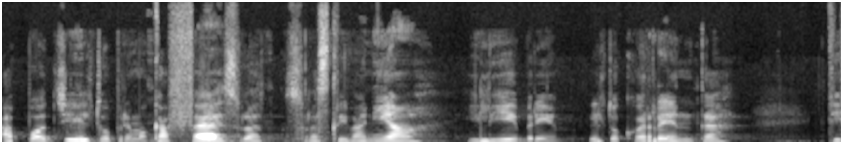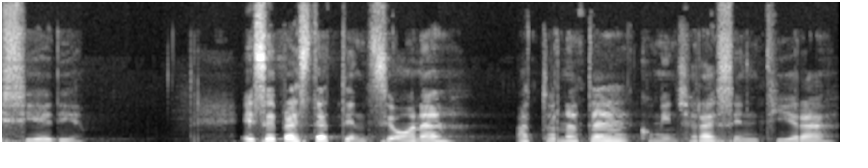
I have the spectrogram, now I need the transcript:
Appoggi il tuo primo caffè sulla, sulla scrivania, i libri, il tuo corrente, ti siedi. E se presti attenzione, attorno a te comincerai a sentire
